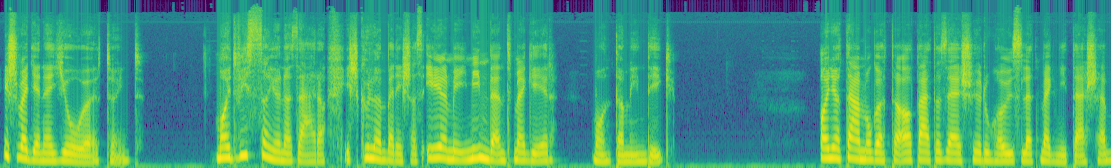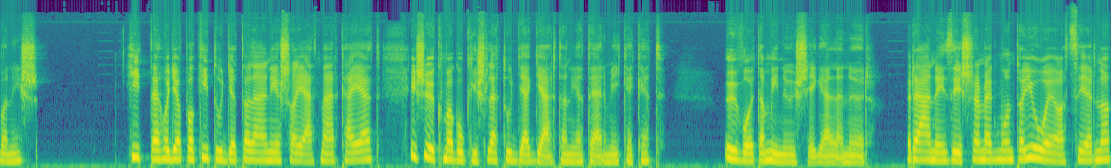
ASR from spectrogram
és vegyen egy jó öltönyt. Majd visszajön az ára, és különben is az élmény mindent megér, mondta mindig. Anya támogatta apát az első ruhaüzlet megnyitásában is. Hitte, hogy apa ki tudja találni a saját márkáját, és ők maguk is le tudják gyártani a termékeket. Ő volt a minőség ellenőr. Ránézésre megmondta, jó-e a cérna,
